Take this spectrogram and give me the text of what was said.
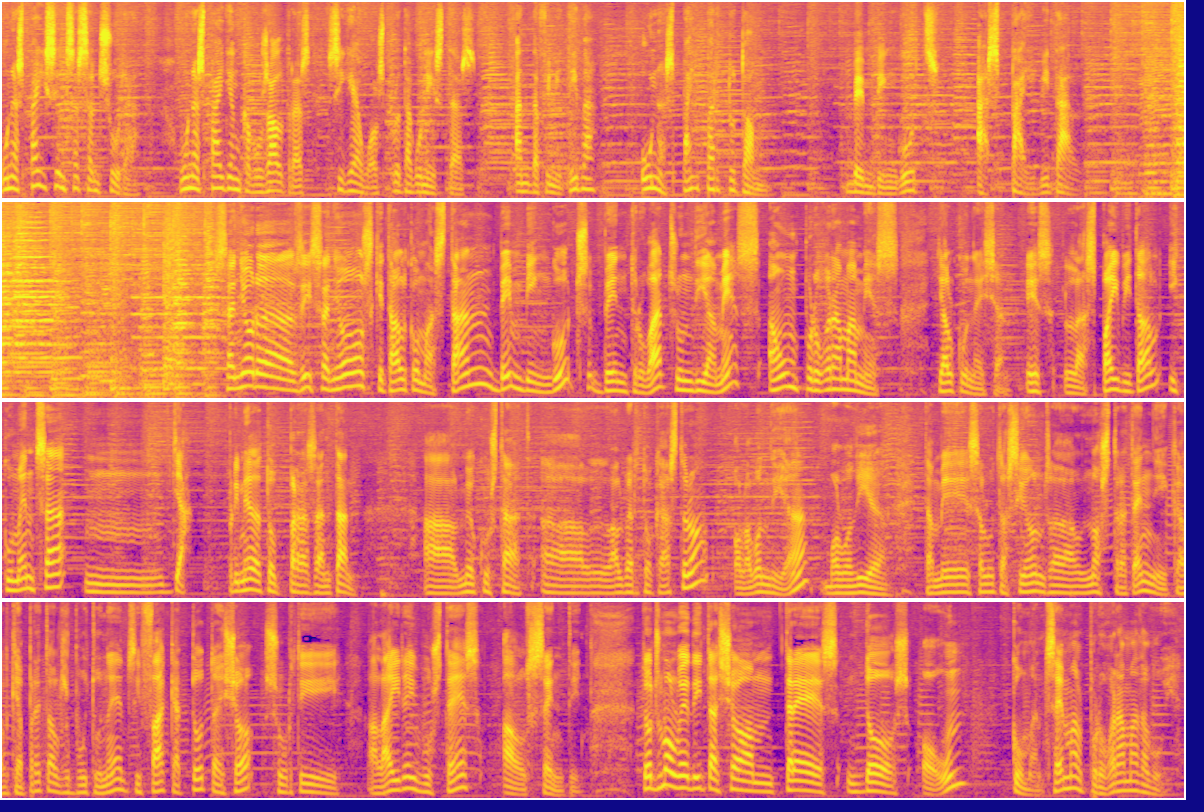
un espai sense censura, un espai en què vosaltres sigueu els protagonistes. En definitiva, un espai per tothom. Benvinguts a Espai Vital. Senyores i senyors, què tal com estan? Benvinguts, ben trobats un dia més a un programa més. Ja el coneixen, és l'Espai Vital i comença mmm, ja, primer de tot presentant al meu costat l'Alberto Castro. Hola, bon dia. Molt bon dia. També salutacions al nostre tècnic, el que apreta els botonets i fa que tot això surti a l'aire i vostès el sentin. Doncs molt bé, dit això amb 3, 2 o 1, comencem el programa d'avui.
